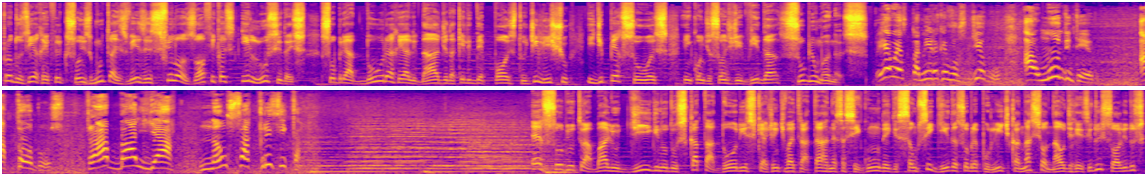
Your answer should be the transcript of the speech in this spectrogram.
produzia reflexões muitas vezes filosóficas e lúcidas sobre a dura realidade daquele depósito de lixo e de pessoas em condições de vida subhumanas. Eu, Estamira, que vos digo ao mundo inteiro, a todos, trabalhar, não sacrificar. É sobre o trabalho digno dos catadores que a gente vai tratar nessa segunda edição seguida sobre a Política Nacional de Resíduos Sólidos,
